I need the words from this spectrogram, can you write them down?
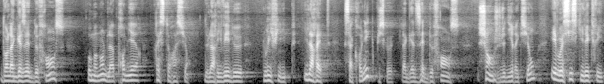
dans la Gazette de France au moment de la première restauration, de l'arrivée de Louis-Philippe. Il arrête sa chronique, puisque la Gazette de France change de direction, et voici ce qu'il écrit.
